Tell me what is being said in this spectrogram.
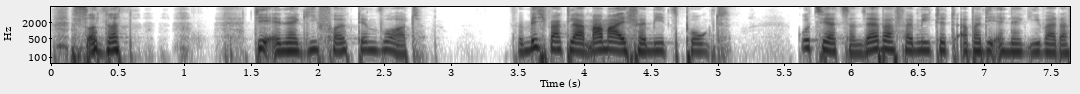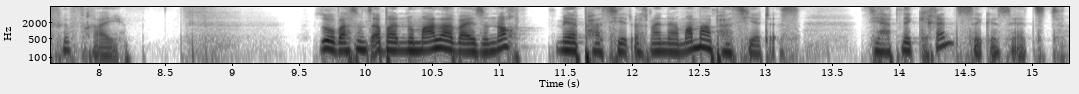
sondern die Energie folgt dem Wort. Für mich war klar, Mama, ich vermiet's, Punkt. Gut, sie hat's dann selber vermietet, aber die Energie war dafür frei. So, was uns aber normalerweise noch mehr passiert, was meiner Mama passiert ist, sie hat eine Grenze gesetzt.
